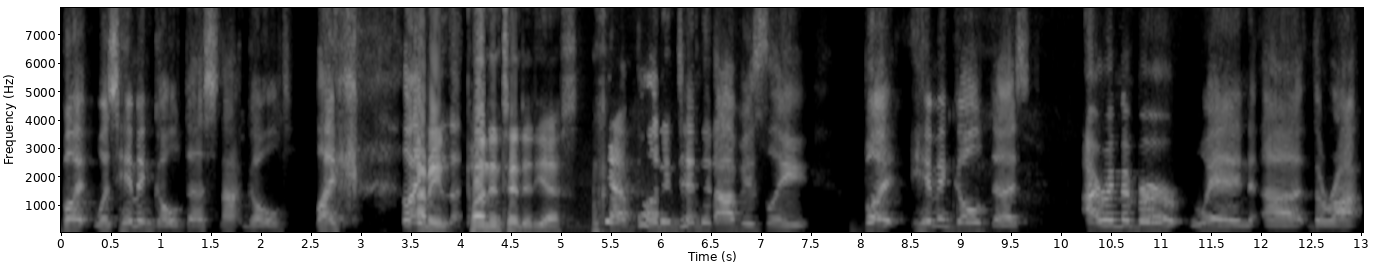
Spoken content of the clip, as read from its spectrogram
but was him and Goldust not gold? Like, like I mean, pun intended, yes. yeah, pun intended, obviously. But him and Gold Goldust, I remember when uh The Rock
